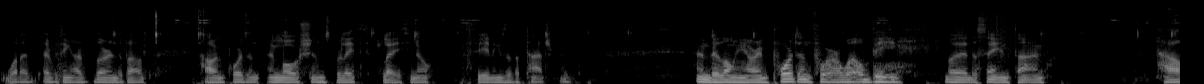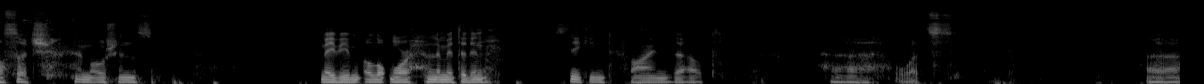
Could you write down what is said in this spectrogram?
what I've, everything I've learned about how important emotions related to place, you know, feelings of attachment and belonging are important for our well being, but at the same time, how such emotions may be a lot more limited in seeking to find out uh, what's uh,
